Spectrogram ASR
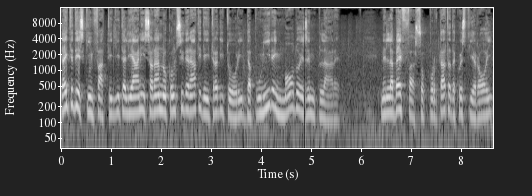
Dai tedeschi infatti gli italiani saranno considerati dei traditori da punire in modo esemplare. Nella beffa sopportata da questi eroi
